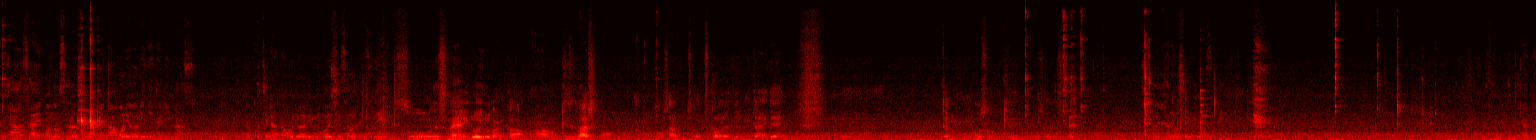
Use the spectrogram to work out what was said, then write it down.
れが最後の3品目のお料理になります。えっとこちらのお料理も美味しそうですね。そうですね。いろいろなんかあ木津川市のあの農産物が使われてるみたいで、えー、見た目もものすごく綺麗。そうですね。すごい楽しみですねすいませんこちらの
